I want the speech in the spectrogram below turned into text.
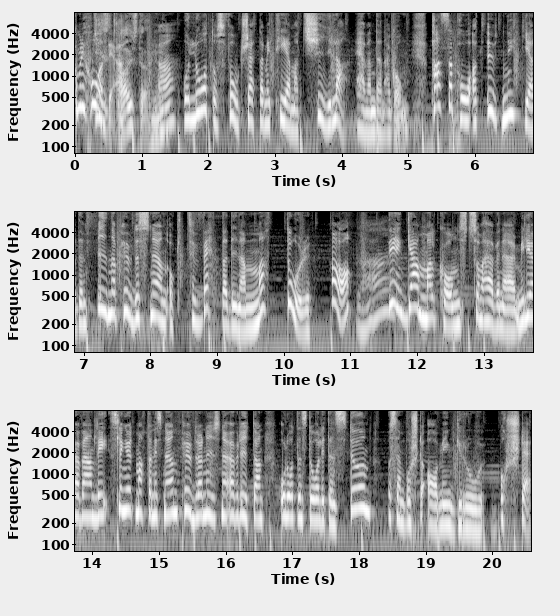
Kommer ni ihåg det? Ja, just det. Ja. Och låt oss fortsätta med temat kyla även denna gång. Passa på att utnyttja den fina pudersnön och tvätta dina mattor. Ja, det är en gammal konst som även är miljövänlig. Släng ut mattan i snön, pudra nysnö över ytan och låt den stå en liten stund och sen borsta av med en grov borste.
